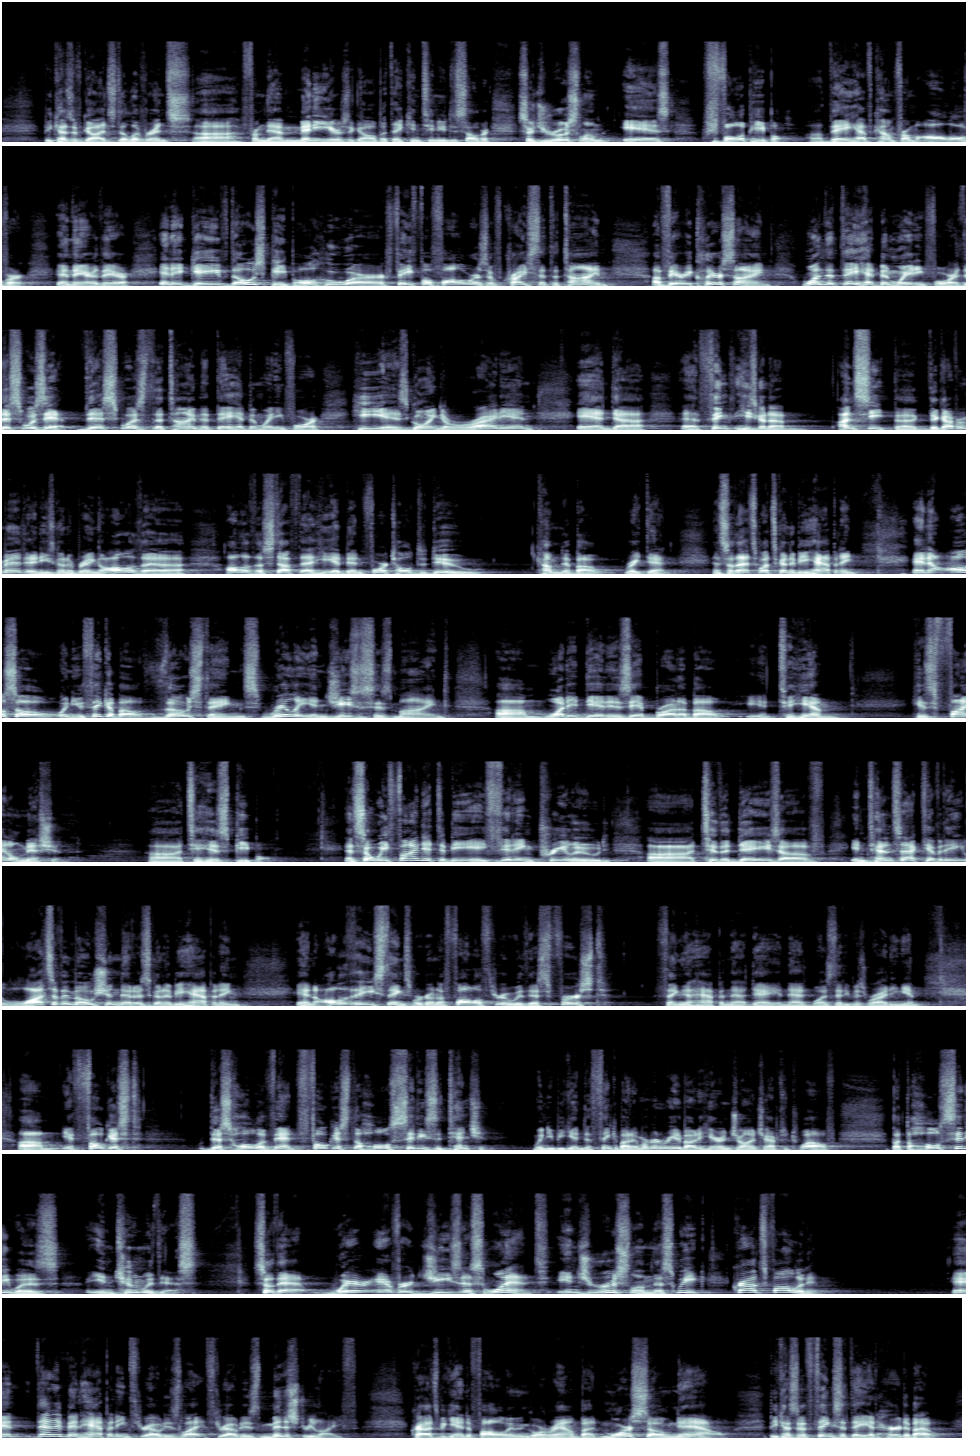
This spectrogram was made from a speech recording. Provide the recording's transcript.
because of God's deliverance uh, from them many years ago, but they continue to celebrate. So Jerusalem is full of people. Uh, they have come from all over and they are there. And it gave those people who were faithful followers of Christ at the time a very clear sign, one that they had been waiting for. This was it. This was the time that they had been waiting for. He is going to ride in and uh, uh, think he's going to unseat the, the government and he's going to bring all of the all of the stuff that he had been foretold to do come about right then. And so that's what's going to be happening. And also, when you think about those things, really in Jesus' mind, um, what it did is it brought about to him his final mission uh, to his people. And so we find it to be a fitting prelude uh, to the days of intense activity, lots of emotion that is going to be happening. And all of these things we're going to follow through with this first thing that happened that day, and that was that he was riding in. Um, it focused, this whole event focused the whole city's attention when you begin to think about it. And we're going to read about it here in John chapter 12. But the whole city was in tune with this. So that wherever Jesus went in Jerusalem this week, crowds followed him. And that had been happening throughout his, life, throughout his ministry life. Crowds began to follow him and go around, but more so now because of things that they had heard about.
